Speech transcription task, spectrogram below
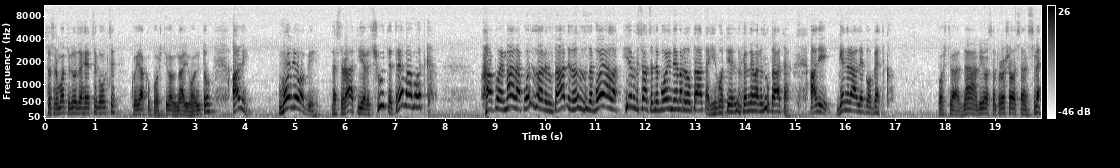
što sramote bilo za Hercegovce, koji jako poštivam, znaju oni to, ali volio bi da se vrati jer čujte, treba motka. Ako je mala poslala rezultate, zato sam se bojala, jebe sad se ne boji, nema rezultata. Jebo ti kad nema rezultata. Ali generale Bobetko, poštivam, znam, bio sam, prošao sam sve.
